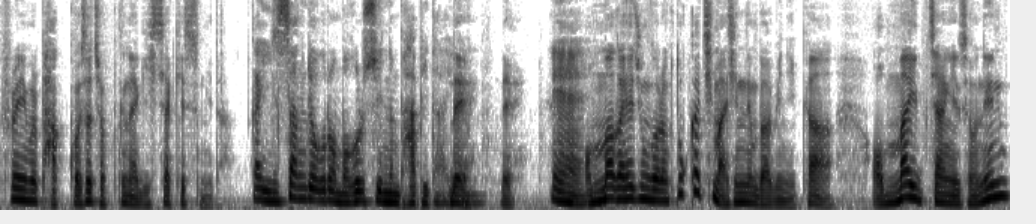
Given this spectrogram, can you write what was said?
프레임을 바꿔서 접근하기 시작했습니다. 그러니까 일상적으로 먹을 수 있는 밥이다. 이건. 네, 네. 예. 엄마가 해준 거랑 똑같이 맛있는 밥이니까 엄마 입장에서는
